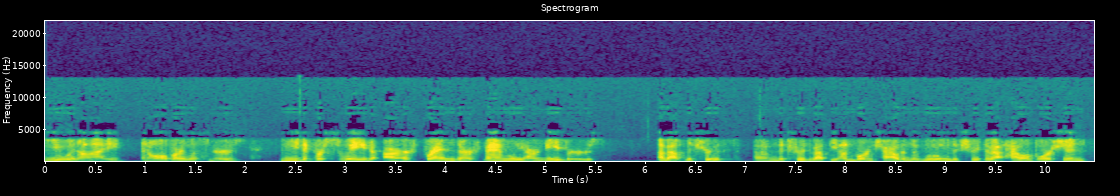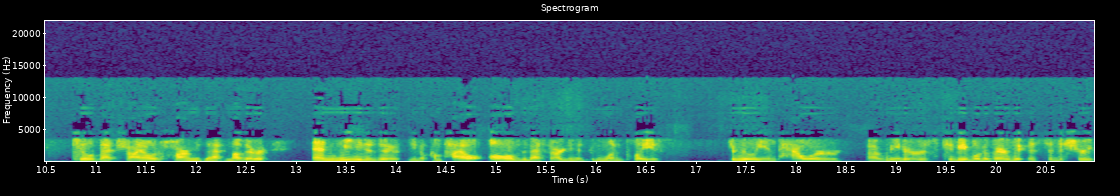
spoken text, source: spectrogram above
you and I and all of our listeners need to persuade our friends, our family, our neighbors about the truth. Um, the truth about the unborn child in the womb, the truth about how abortion kills that child, harms that mother, and we needed to, you know, compile all of the best arguments in one place to really empower uh, readers to be able to bear witness to the truth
